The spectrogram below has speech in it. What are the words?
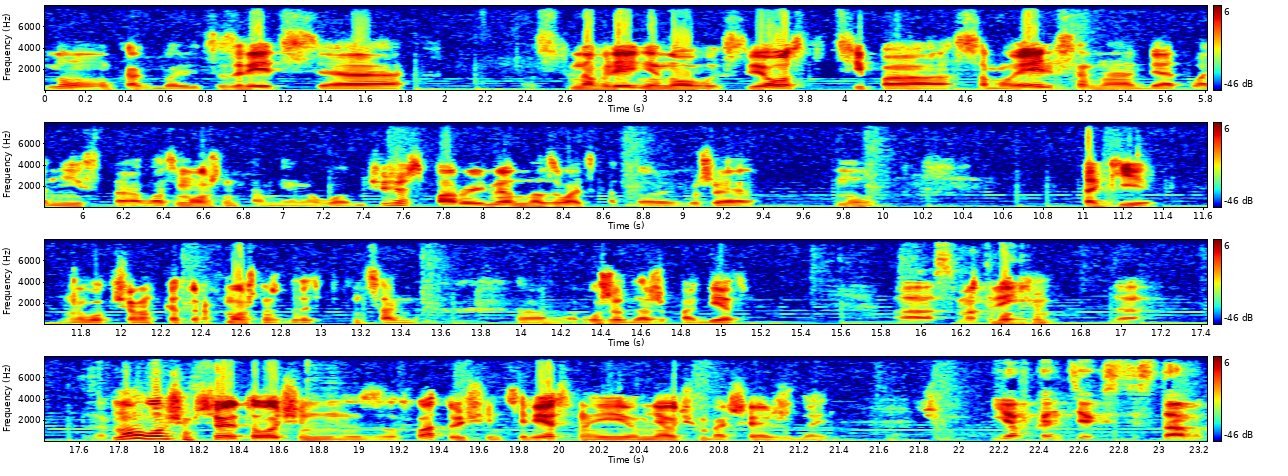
ну, как бы лицезреть э, становление новых звезд, типа Самуэльсона, биатлониста, возможно, там я могу еще сейчас пару имен назвать, которые уже, ну, такие, ну, в общем, от которых можно ждать потенциальных э, уже даже побед. А, смотри, в общем, да. Закончим. Ну, в общем, все это очень захватывающе, интересно, и у меня очень большие ожидания. Я в контексте ставок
